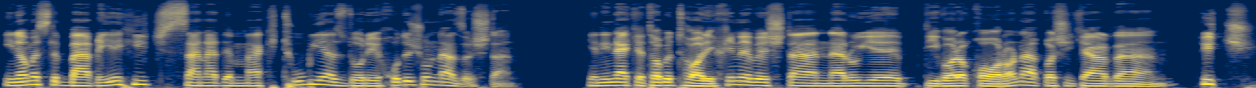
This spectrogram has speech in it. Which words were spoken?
اینا مثل بقیه هیچ سند مکتوبی از دوره خودشون نذاشتن. یعنی نه کتاب تاریخی نوشتن نه روی دیوار قارا نقاشی کردن. هیچ.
